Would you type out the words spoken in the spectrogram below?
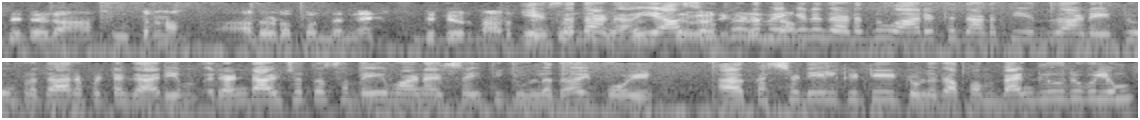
ഇതിന്റെ ഒരു ആസൂത്രണം അതോടൊപ്പം തന്നെ ഇതിന്റെ ഒരു ആസൂത്രണം എങ്ങനെ നടന്നു? ആരൊക്കെ നടത്തിയെന്നതാണ് ഏറ്റവും പ്രധാനപ്പെട്ട കാര്യം? രണ്ടാഴ്ചത്തെ സമയമാണ് എസ് ഐ ടിക്ക് ഉള്ളത്. ഇപ്പോൾ കസ്റ്റഡിയിൽ കിട്ടിയിട്ടുള്ളത്. അപ്പം ബാംഗ്ലൂരുവിലും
